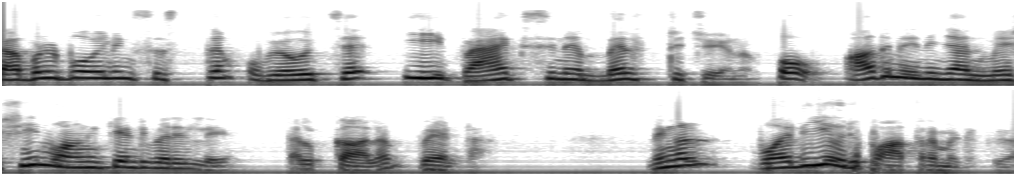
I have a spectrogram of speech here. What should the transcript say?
ഡബിൾ ബോയിലിംഗ് സിസ്റ്റം ഉപയോഗിച്ച് ഈ വാക്സിനെ മെൽറ്റ് ചെയ്യണം. ഓ അതിന് ഇനി ഞാൻ മെഷീൻ വാങ്ങിക്കേണ്ടി വരില്ലേ? തൽക്കാലം വേണ്ട. നിങ്ങൾ വലിയൊരു പാത്രം എടുക്കുക.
